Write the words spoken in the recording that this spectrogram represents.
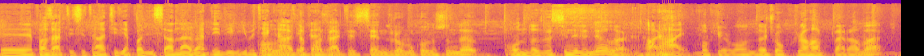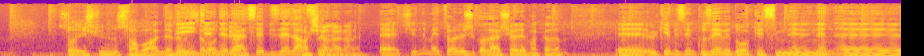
E, pazartesi tatil yapan insanlar var. Dediğim gibi tekrar Onlar da tekrar. pazartesi sendromu konusunda onda da sinirleniyorlar mı? Hayır. Hayır. Bakıyorum onda çok rahatlar ama son iş günün sabahı nedense deyince bakıyorum. nedense bize laf Paşalara. söyleniyor. Evet şimdi meteorolojik olarak şöyle bakalım. Ee, ülkemizin kuzey ve doğu kesimlerinin e,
